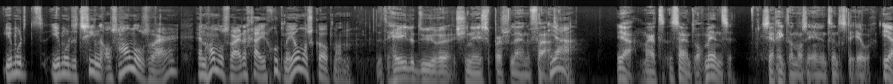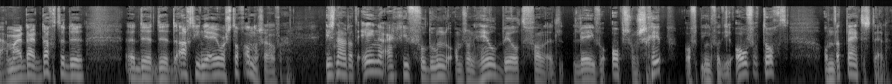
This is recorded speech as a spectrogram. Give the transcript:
je moet, het, je moet het zien als handelswaar. En handelswaar, daar ga je goed mee om als koopman. Het hele dure Chinese porseleinen vaas. Ja. Ja, maar het zijn toch mensen? Zeg ik dan als 21ste eeuw. Ja, maar daar dachten de, de, de, de 18e eeuwers toch anders over. Is nou dat ene archief voldoende om zo'n heel beeld van het leven op zo'n schip... of in ieder geval die overtocht, om dat bij te stellen?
